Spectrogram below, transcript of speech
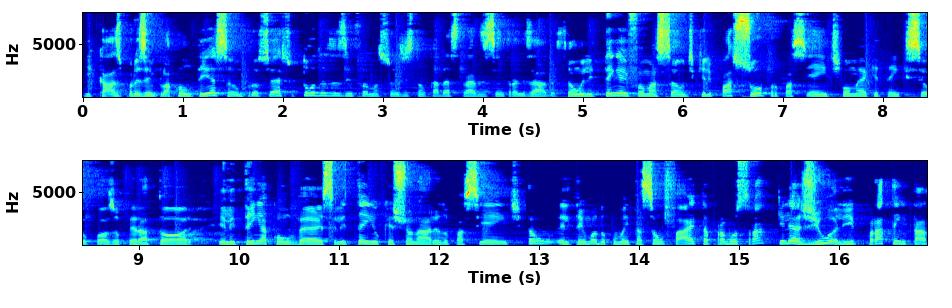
E caso, por exemplo, aconteça começa um processo, todas as informações estão cadastradas e centralizadas. Então ele tem a informação de que ele passou para o paciente, como é que tem que ser o pós-operatório, ele tem a conversa, ele tem o questionário do paciente. Então ele tem uma documentação farta para mostrar que ele agiu ali para tentar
